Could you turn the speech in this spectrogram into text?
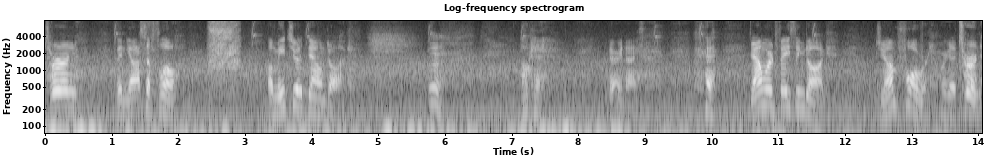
Turn. Vinyasa flow. I'll meet you at down dog. Mm. Okay. Very nice. Downward facing dog. Jump forward. We're to turn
